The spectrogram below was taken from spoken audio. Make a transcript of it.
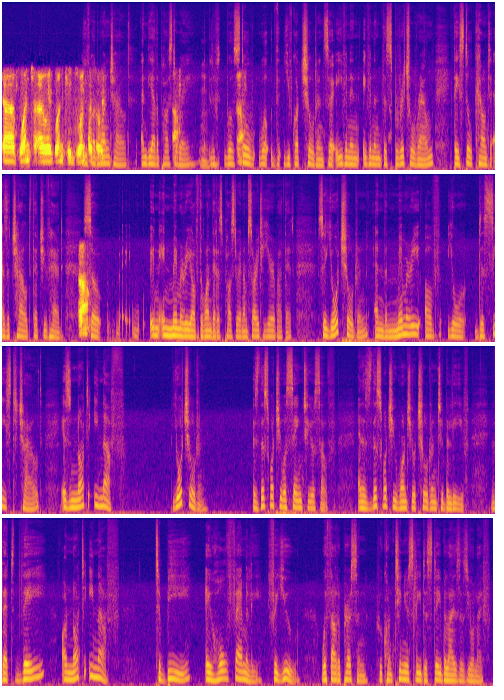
Yeah, I have one child, I have one kid, one you've person. got one child, and the other passed Yeah. away. Mm. L- Will Yeah. still, well, th- you've got children. So even in even in the spiritual realm, they still count as a child that you've had. Yeah. So, eh, in in memory of the one that has passed away, and I'm sorry to hear about that. So your children and the memory of your deceased child is not enough. Your children. Is this what you are saying to yourself? And is this what you want your children to believe? That they are not enough to be a whole family for you without a person who continuously destabilizes your life.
